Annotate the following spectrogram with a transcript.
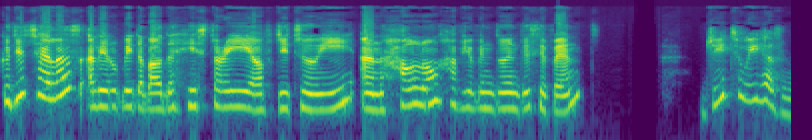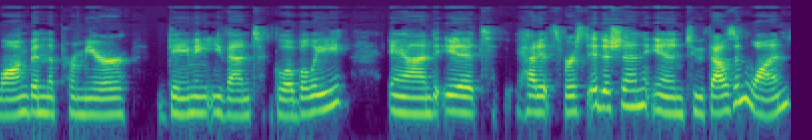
Could you tell us a little bit about the history of G2E and how long have you been doing this event? G2E has long been the premier gaming event globally, and it had its first edition in 2001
